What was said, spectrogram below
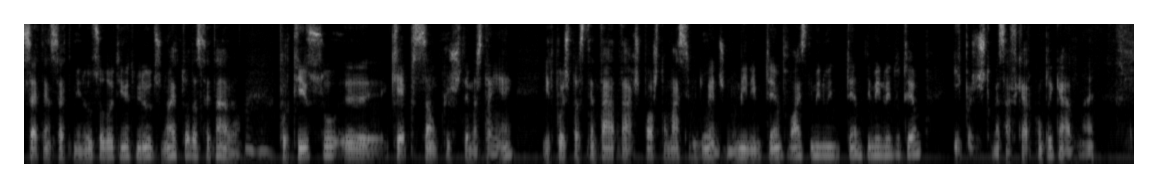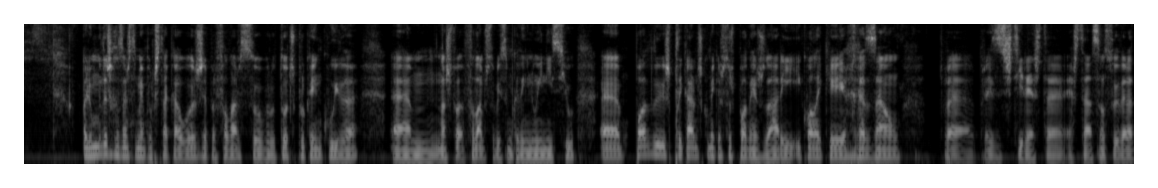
7 em 7 minutos ou de 8 em 8 minutos. Não é todo aceitável. Uhum. Porque isso, eh, que é a pressão que os sistemas têm, e depois para se tentar dar resposta ao máximo de doentes no mínimo tempo, vai-se diminuindo o tempo, diminuindo o tempo, e depois isto começa a ficar complicado, não é? Olha, uma das razões também por estar cá hoje é para falar sobre o Todos por Quem Cuida. Um, nós falámos sobre isso um bocadinho no início. Uh, pode explicar-nos como é que as pessoas podem ajudar e, e qual é que é a razão para, para existir esta, esta ação solidária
